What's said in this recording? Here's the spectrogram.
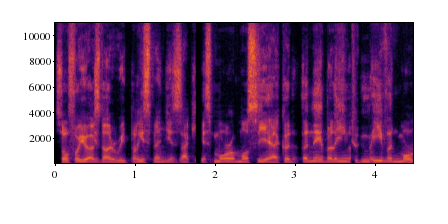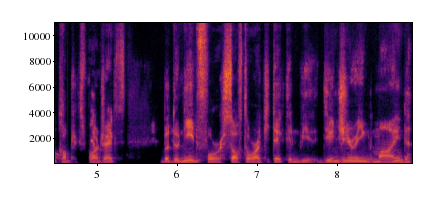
So for you, it's not a replacement. It's like, it's more mostly uh, like an enabling to do even more complex projects. But the need for software architect and the, engineering mind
